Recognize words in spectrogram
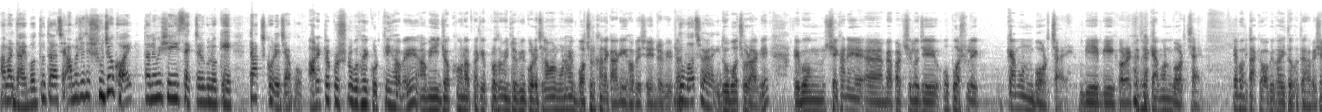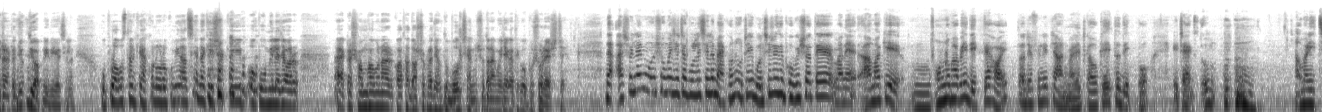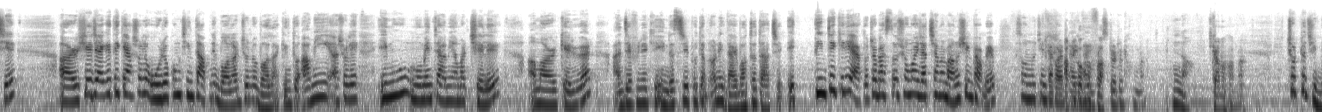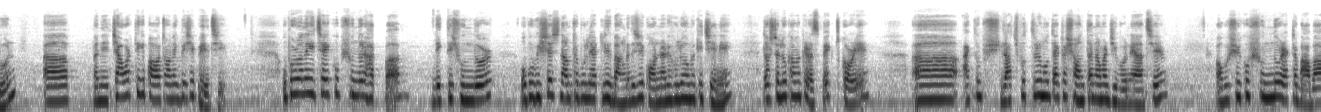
আমার দায়বদ্ধতা আছে আমার যদি সুযোগ হয় তাহলে আমি সেই সেক্টরগুলোকে টাচ করে যাব। আরেকটা প্রশ্ন বোধহয় করতেই হবে আমি যখন আপনাকে প্রথম ইন্টারভিউ করেছিলাম আমার মনে হয় বছর খানেক আগেই হবে সেই ইন্টারভিউটা দু বছর আগে। দু বছর আগে। এবং সেখানে ব্যাপার ছিল যে অপু আসলে কেমন বর চায়? বিয়ে বিয়ে করার ক্ষেত্রে কেমন বর চায়? এবং তাকে অবিবাহিত হতে হবে। সেটা একটা যুক্তিও আপনি দিয়েছিলেন। উপর অবস্থান কি এখন ওরকমই আছে? নাকি সাকিব অপু মিলে যাওয়ার একটা সম্ভাবনার কথা দর্শকরা যেহেতু বলছেন সুতরাং ওই জায়গা থেকে অপু সরে এসছে। না আসলে আমি ওই সময় যেটা বলেছিলাম এখনও ওটাই বলছি যদি ভবিষ্যতে মানে আমাকে অন্যভাবেই দেখতে হয় তো ডেফিনেটলি আনম্যারিড কাউকেই তো দেখব। এটা একদম আমার ইচ্ছে। আর সে জায়গা থেকে আসলে ওই রকম চিন্তা আপনি বলার জন্য বলা। কিন্তু আমি আসলে এই মুমেন্টে আমি আমার ছেলে আমার ক্যারিয়ার আর ডেফিনেটলি ইন্ডাস্ট্রির প্রতি আমার অনেক দায়বদ্ধতা আছে। এই তিনটে কিনে এতটা ব্যস্ত সময় যাচ্ছে আমার মানসিক ভাবে অন্য চিন্তা করার আপনি কখনো ফ্রাস্ট্রেটেড হন না? না। কেন হন না? ছোট্ট জীবন আহ, মানে চাওয়ার থেকে পাওয়াটা অনেক বেশি পেয়েছি। উপরওয়ালার ইচ্ছায় খুব সুন্দর হাত পা দেখতে সুন্দর অপবিশ্বাস নামটা বলে অ্যাটলিস্ট বাংলাদেশের কর্নারে হলেও আমাকে চেনে। দশটা লোক আমাকে রেসপেক্ট করে। একদম রাজপুত্রের মতো একটা সন্তান আমার জীবনে আছে। অবশ্যই খুব সুন্দর একটা বাবা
